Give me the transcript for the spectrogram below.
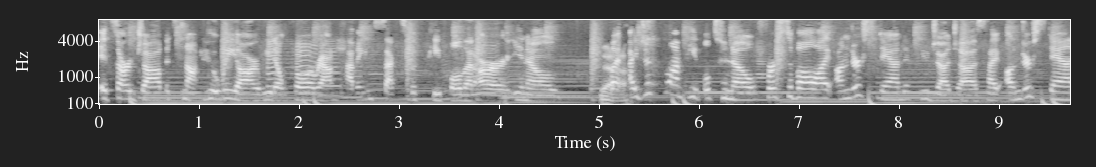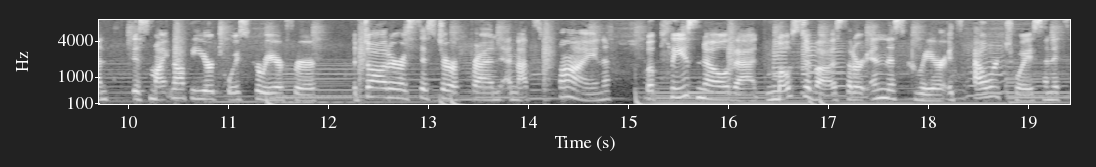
it's our job. It's not who we are. We don't go around having sex with people that are, you know. Yeah. But I just want people to know first of all, I understand if you judge us. I understand this might not be your choice career for a daughter, a sister, a friend, and that's fine. But please know that most of us that are in this career, it's our choice and it's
